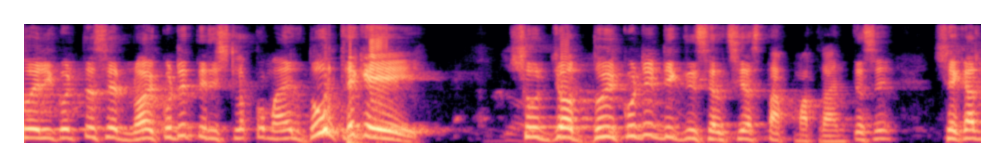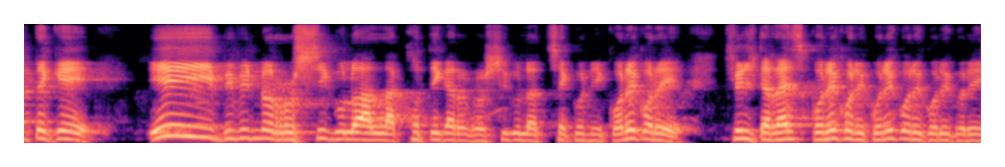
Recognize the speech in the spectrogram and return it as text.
তৈরি করতেছে নয় কোটি তিরিশ লক্ষ মাইল দূর থেকে। সূর্য দুই কোটি ডিগ্রি সেলসিয়াস তাপমাত্রা আনতেছে। সেখান থেকে এই বিভিন্ন রশ্মিগুলো, আল্লাহ ক্ষতিকারক রশ্মিগুলো ছেকুনি করে করে ফিল্টারাইজ করে করে করে করে করে করে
